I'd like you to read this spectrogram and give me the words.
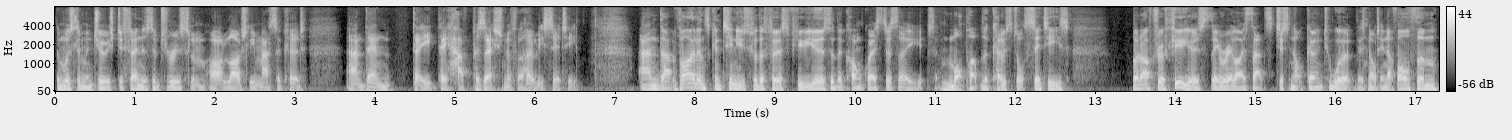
The Muslim and Jewish defenders of Jerusalem are largely massacred, and then they, they have possession of the holy city. And that violence continues for the first few years of the conquest as they mop up the coastal cities. But after a few years, they realize that's just not going to work. There's not enough of them.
